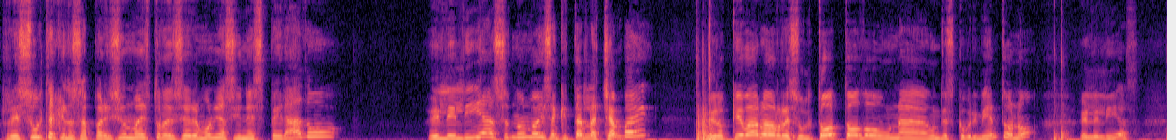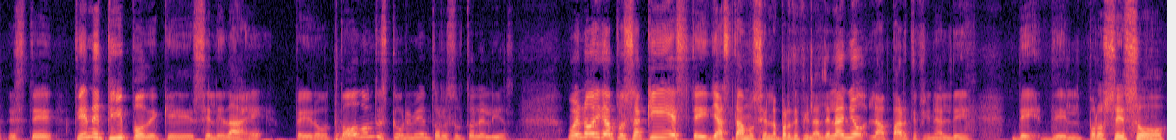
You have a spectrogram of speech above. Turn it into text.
resulta que nos apareció un maestro de ceremonias inesperado. El Elías, no me vais a quitar la chamba, ¿eh? Pero qué bárbaro, resultó todo un descubrimiento, ¿no? El Elías. Este, tiene tipo de que se le da, ¿eh? Pero todo un descubrimiento resultó el Elías. Bueno, oiga, pues aquí este, ya estamos en la parte final del año, la parte final de, de- del proceso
